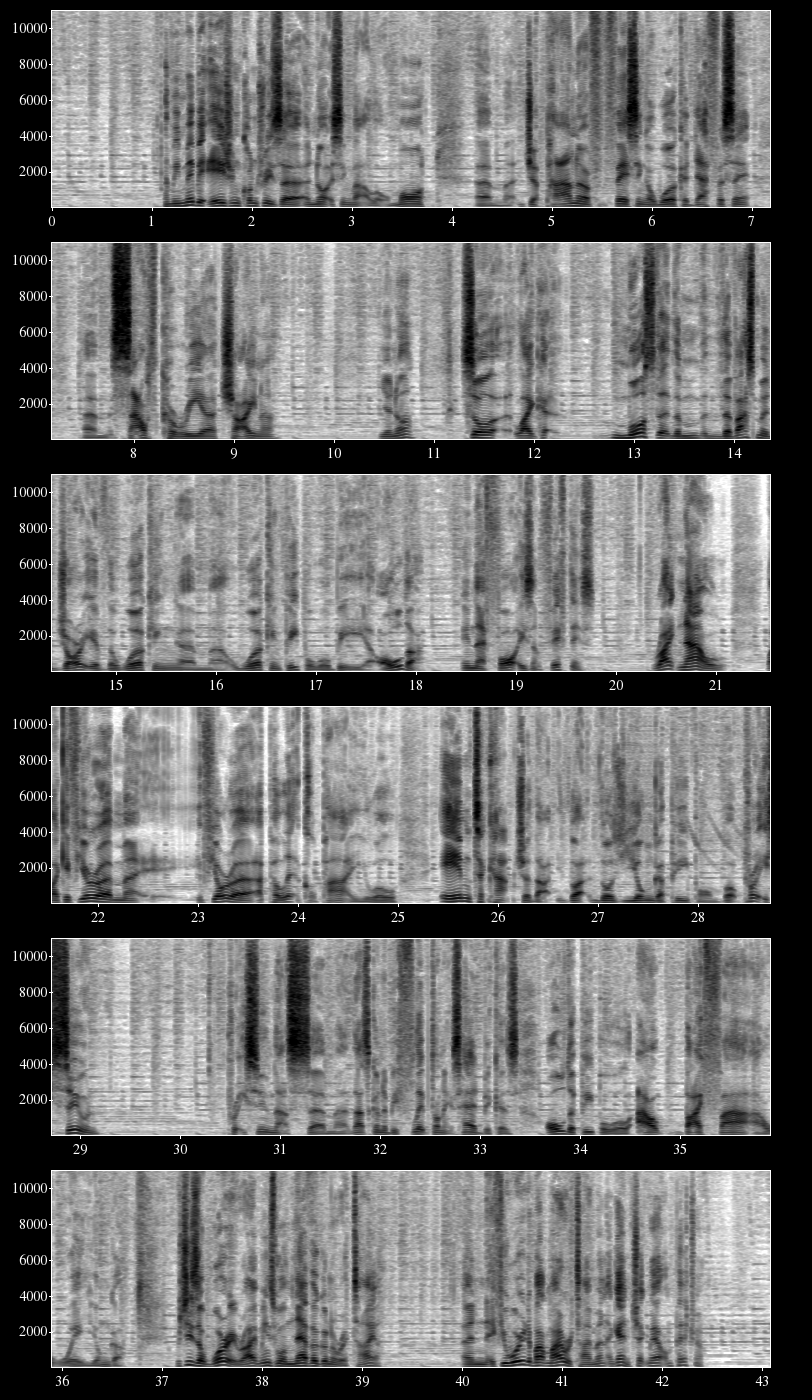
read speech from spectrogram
I mean, maybe Asian countries are, are noticing that a little more. Um, Japan are facing a worker deficit. Um, South Korea, China, you know. So, like, most of the the vast majority of the working um, uh, working people will be older, in their forties and fifties. Right now, like if you're um, uh, if you're a, a political party, you will aim to capture that, that those younger people, but pretty soon pretty soon that's um, uh, that's going to be flipped on its head because older people will out by far outweigh younger, which is a worry, right? It means we're never going to retire. And if you're worried about my retirement, again, check me out on Patreon.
